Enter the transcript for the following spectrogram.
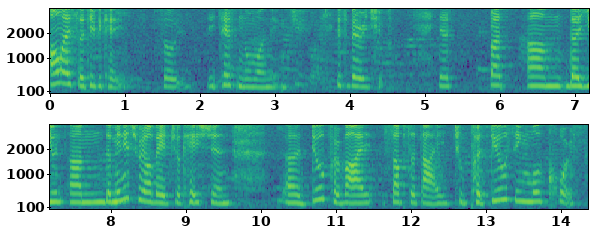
online certificate, so it takes no money. It's very cheap. Yes, but um, the um, the Ministry of Education uh, do provide subsidy to producing more course.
